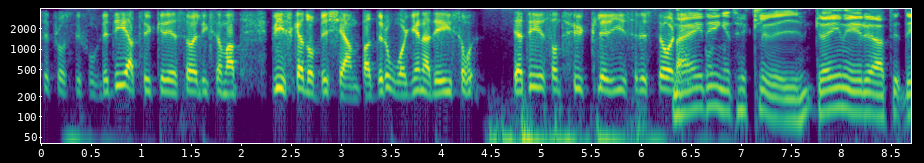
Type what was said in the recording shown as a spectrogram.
till prostitution, det är det jag tycker är så liksom att vi ska då bekämpa drogerna. Det är så, ja, det är sånt hyckleri så det stör. Nej, det är inget hyckleri. Grejen är ju att det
